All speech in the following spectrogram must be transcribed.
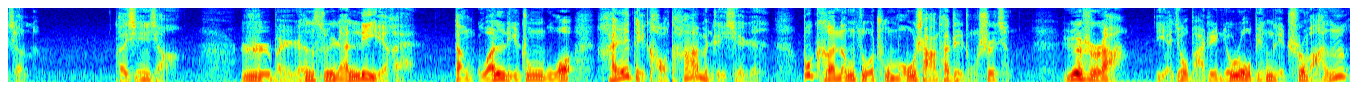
下了。他心想，日本人虽然厉害。但管理中国还得靠他们这些人，不可能做出谋杀他这种事情。于是啊，也就把这牛肉饼给吃完了。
